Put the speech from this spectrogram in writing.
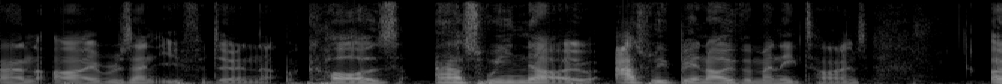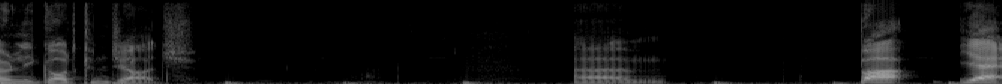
And I resent you for doing that because, as we know, as we've been over many times, only God can judge. Um, but yeah,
